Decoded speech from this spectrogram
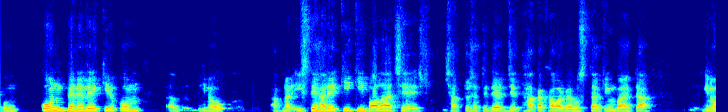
এবং কোন প্যানেলে কীরকম ইউনো আপনার ইশতেহারে কি কি বলা আছে? ছাত্রছাত্রীদের যে থাকা খাওয়ার ব্যবস্থা কিংবা একটা ইউনো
